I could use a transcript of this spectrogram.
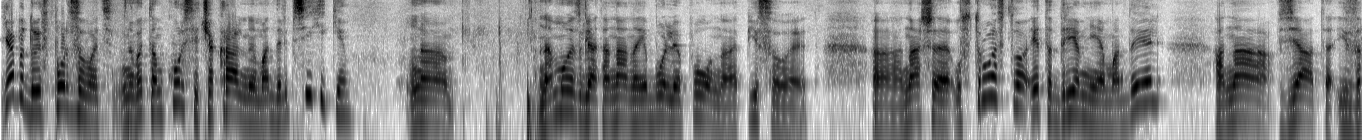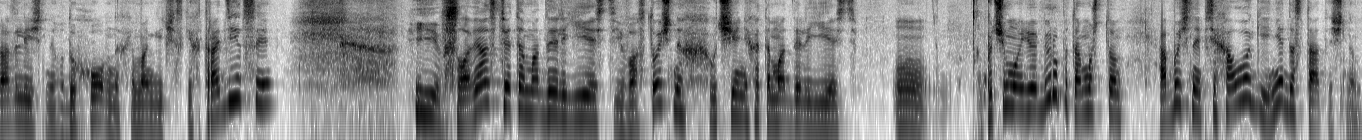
Я буду использовать в этом курсе чакральную модель психики. Э, на мой взгляд, она наиболее полно описывает э, наше устройство. Это древняя модель, она взята из различных духовных и магических традиций. И в славянстве эта модель есть, и в восточных учениях эта модель есть. Почему я ее беру? Потому что обычной психологии недостаточно.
